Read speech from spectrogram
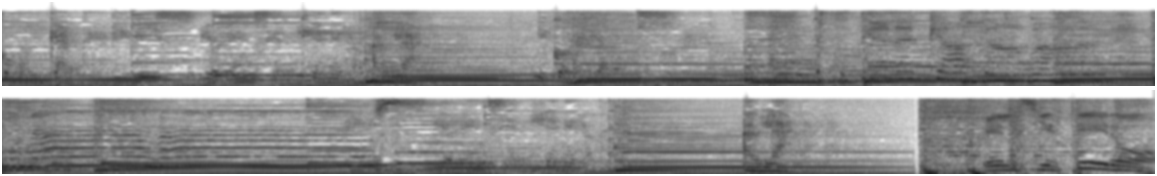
Comunicate. ¿Vivís violencia de género? Habla y la voz. Tiene que acabar ¿Vivís violencia de género? Habla. El siestero,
